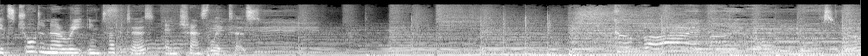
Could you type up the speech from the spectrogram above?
extraordinary interpreters and translators. Almost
